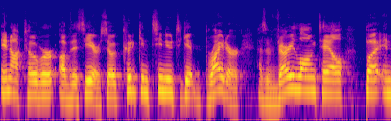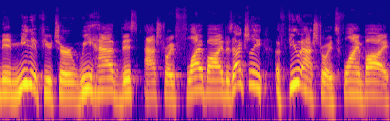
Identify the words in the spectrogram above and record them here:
in October of this year. So it could continue to get brighter, has a very long tail, but in the immediate future, we have this asteroid flyby. There's actually a few asteroids flying by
